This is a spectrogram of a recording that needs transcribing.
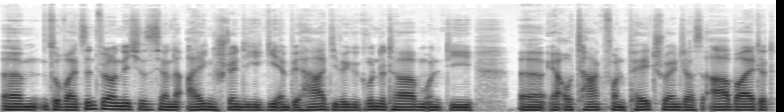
Ähm, Soweit sind wir noch nicht. Es ist ja eine eigenständige GmbH, die wir gegründet haben und die äh, er autark von PageRangers arbeitet.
